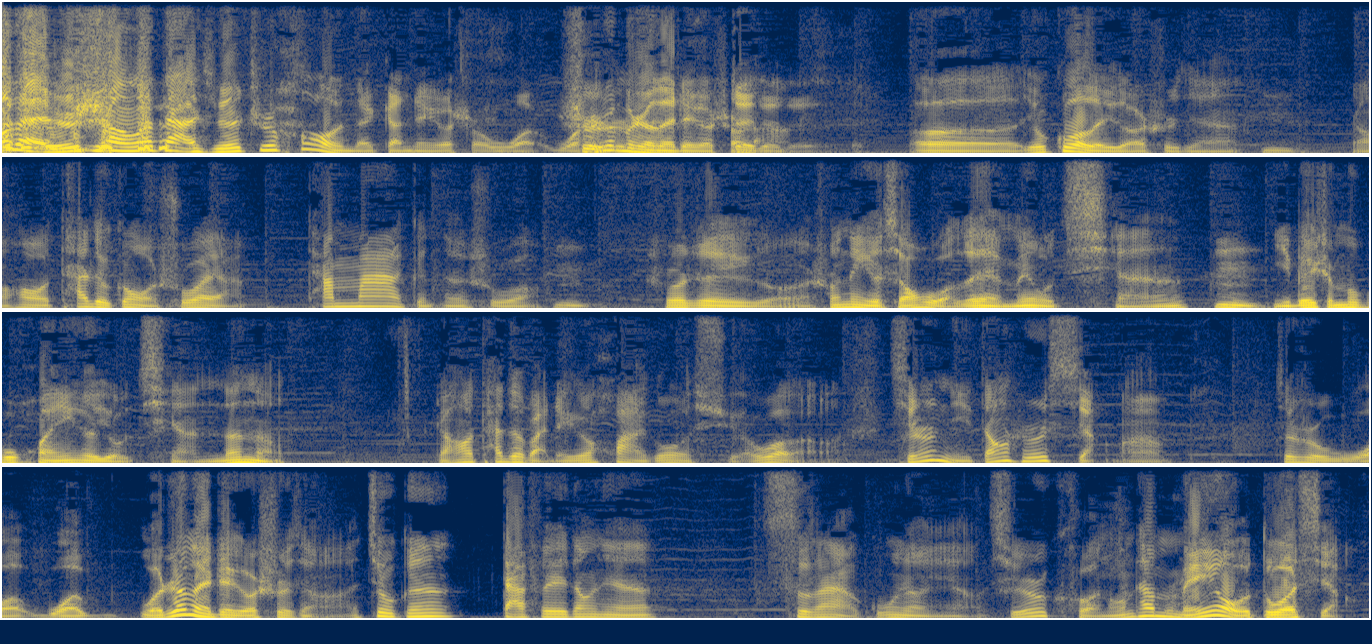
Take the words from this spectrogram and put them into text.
歹是上了大学之后你再干这个事儿，我我是这么认为这个事儿、啊。对对对，呃，又过了一段时间，嗯，然后他就跟我说呀，他妈跟他说，嗯，说这个说那个小伙子也没有钱，嗯你为什么不换一个有钱的呢？然后他就把这个话给我学过来了。其实你当时想啊，就是我我我认为这个事情啊，就跟大飞当年刺咱俩姑娘一样，其实可能他 没有多想。他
